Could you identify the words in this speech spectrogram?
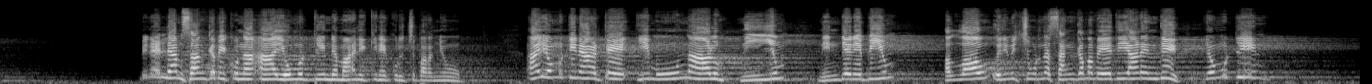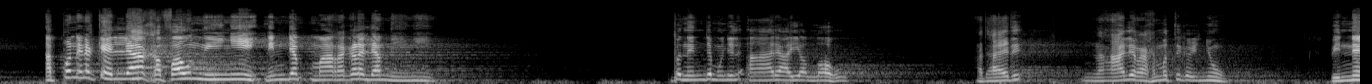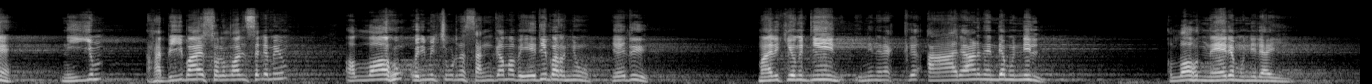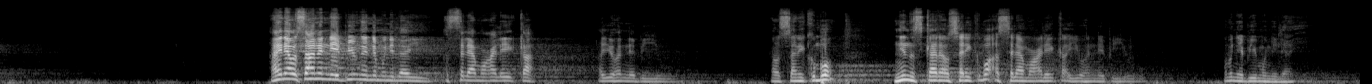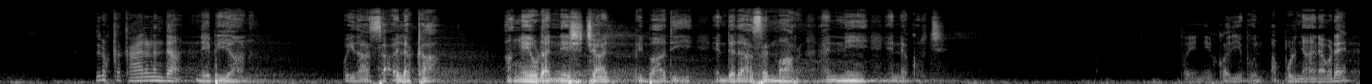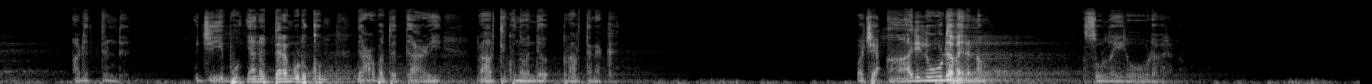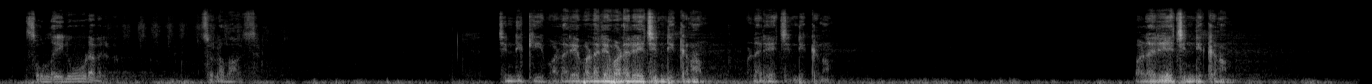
പിന്നെ എല്ലാം സംഗമിക്കുന്ന ആ യോമുദ്ദീന്റെ മാലിക്കിനെ കുറിച്ച് പറഞ്ഞു. ആ ഈ മൂന്നാളും നീയും നിന്റെ നബിയും അള്ളാഹും ഒരുമിച്ച് കൂടുന്ന സംഗമവേദിയാണ് എന്ത്? യോമുദ്ദീൻ. അപ്പൊ നിനക്ക് എല്ലാ ഖഫാവും നീങ്ങി നിന്റെ മറകളെല്ലാം നീങ്ങി. ഇപ്പൊ നിന്റെ മുന്നിൽ ആരായി അള്ളാഹു? അതായത് നാല് റഹ്മത്ത് കഴിഞ്ഞു. പിന്നെ നീയും ഹബീബായ സല്ലല്ലാഹു അലൈഹി വസല്ലമയും അള്ളാഹും ഒരുമിച്ച് കൂടുന്ന സംഗമ വേദി പറഞ്ഞു. ഏത്? മാലിക്യോമിദ്ദീൻ ഇനി നിനക്ക് ആരാണ് നിന്റെ മുന്നിൽ? അള്ളാഹു നേരെ മുന്നിലായി. അതിനവസാനം നബിയും നിന്റെ മുന്നിലായി. അസ്സലാമു അലൈക്ക അയ്യോഹൻ നബിയു. അവസാനിക്കുമ്പോ നീ നിസ്കാരം അവസാനിക്കുമ്പോ അസ്സലാമു അലൈക്ക അയ്യോഹൻ നബിയു. അപ്പൊ നബി മുന്നിലായി. ഇതിനൊക്കെ കാരണം എന്താ? നബിയാണ്. അങ്ങയോട് അന്വേഷിച്ചാൽ വിവാദി എന്റെ ദാസന്മാർ അന്നി എന്നെ കുറിച്ച് അപ്പോൾ ഞാൻ അവിടെ അടുത്തുണ്ട്. ഉജീബു ഞാൻ ഉത്തരം കൊടുക്കും. ദാപത്തെ താഴി പ്രാർത്ഥിക്കുന്നവന്റെ പ്രാർത്ഥനക്ക്. പക്ഷെ ആരിലൂടെ വരണം? സുള്ളയിലൂടെ വരണം. സുള്ളയിലൂടെ വരണം. സുലഭാവശ്യം ചിന്തിക്കുക വളരെ വളരെ വളരെ ചിന്തിക്കണം. വളരെ ചിന്തിക്കണം. വളരെ ചിന്തിക്കണം.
